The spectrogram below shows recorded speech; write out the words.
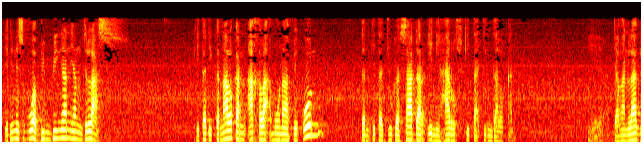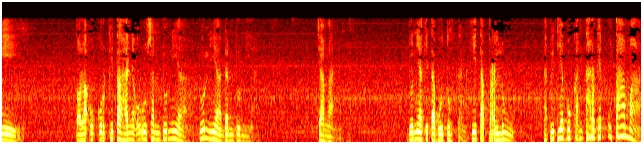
Jadi ini sebuah bimbingan yang jelas. Kita dikenalkan akhlak munafikun dan kita juga sadar ini harus kita tinggalkan. Ya, jangan lagi tolak ukur kita hanya urusan dunia, dunia dan dunia. Jangan. Dunia kita butuhkan, kita perlu. Tapi dia bukan target utama,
